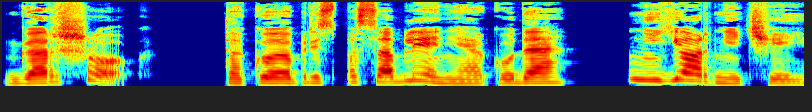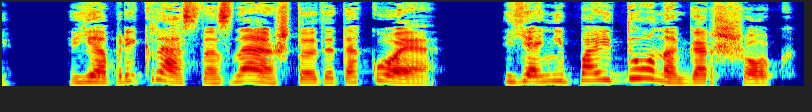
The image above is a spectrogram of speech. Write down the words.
Горшок. Такое приспособление куда? Не ерничай. Я прекрасно знаю, что это такое. Я не пойду на горшок.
